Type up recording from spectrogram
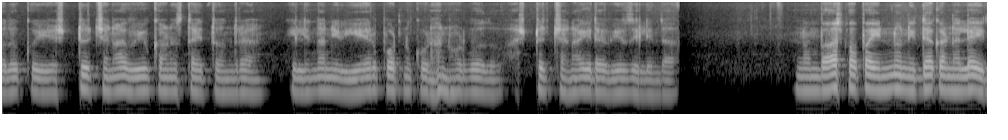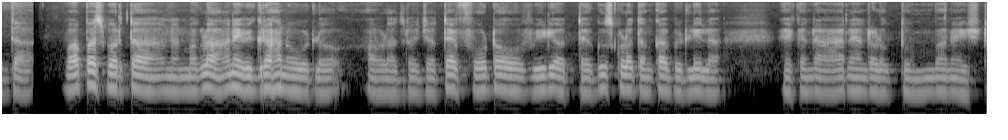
ಅದಕ್ಕೂ ಎಷ್ಟು ಚೆನ್ನಾಗಿ ವ್ಯೂ ಕಾಣಿಸ್ತಾ ಇತ್ತು ಅಂದರೆ ಇಲ್ಲಿಂದ ನೀವು ಏರ್ಪೋರ್ಟ್ನು ಕೂಡ ನೋಡ್ಬೋದು. ಅಷ್ಟು ಚೆನ್ನಾಗಿದೆ ವ್ಯೂಸ್ ಇಲ್ಲಿಂದ. ನಮ್ಮ ಬಾಸ್ ಪಾಪ ಇನ್ನೂ ನಿದ್ದೆ ಕಣ್ಣಲ್ಲೇ ಇದ್ದ. ವಾಪಸ್ ಬರ್ತಾ ನನ್ನ ಮಗಳು ಆನೆ ವಿಗ್ರಹ ನೋಡ್ಬಿಟ್ಲು ಅವಳು ಅದ್ರ ಜೊತೆ ಫೋಟೋ ವೀಡಿಯೋ ತೆಗೆಸ್ಕೊಳ್ಳೋ ತನಕ ಬಿಡಲಿಲ್ಲ. ಯಾಕೆಂದರೆ ಆನೆ ಅಂದರೆ ಅವಳಿಗೆ ತುಂಬಾ ಇಷ್ಟ.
